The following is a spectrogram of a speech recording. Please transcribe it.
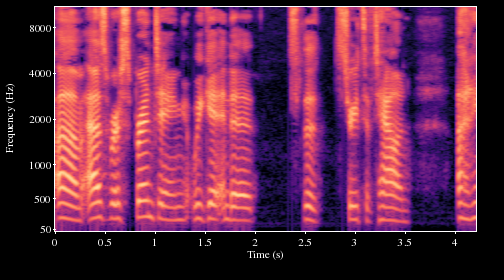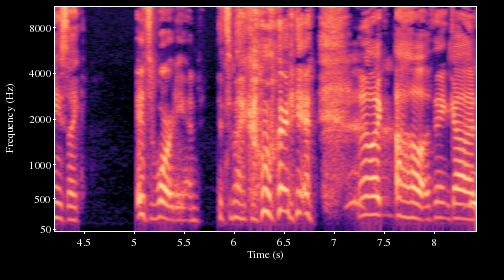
um, as we're sprinting, we get into the streets of town. And he's like, it's Wardian. It's Michael Wardian. And I'm like, oh, thank God.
